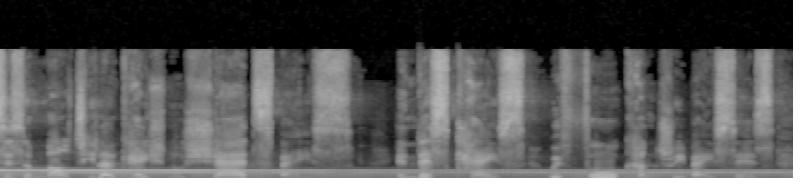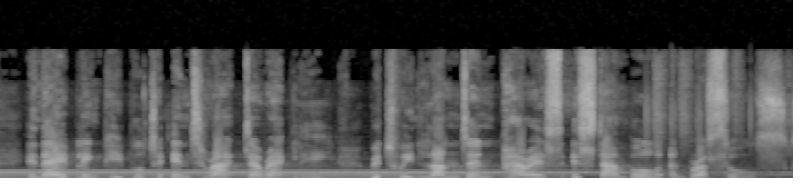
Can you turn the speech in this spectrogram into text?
This is a multi-locational shared space, in this case with four country bases, enabling people to interact directly between London, Paris, Istanbul and Brussels.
